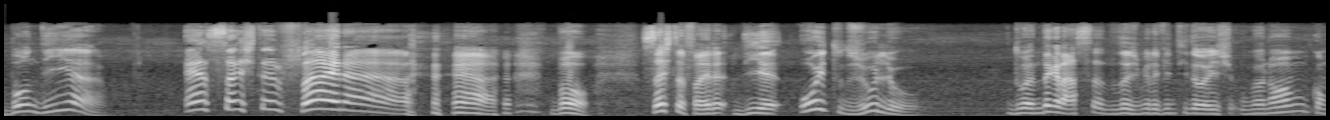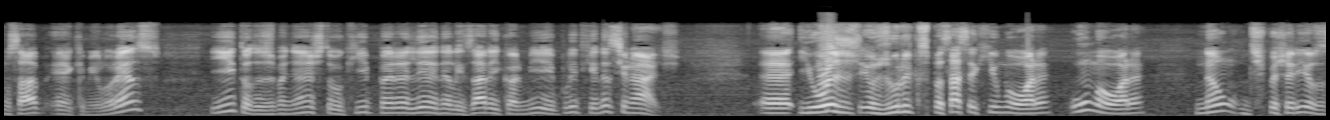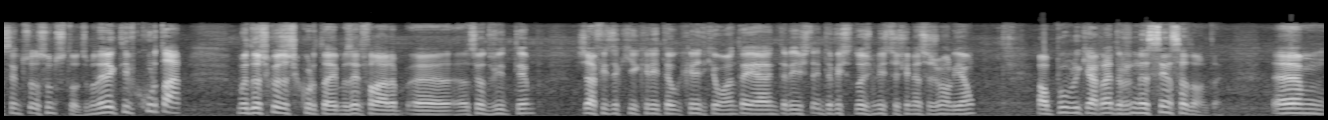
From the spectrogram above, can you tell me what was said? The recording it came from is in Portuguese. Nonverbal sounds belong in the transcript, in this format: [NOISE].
Bom dia! É sexta-feira! [LAUGHS] Bom, sexta-feira, dia 8 de julho do ano da graça de 2022. O meu nome, como sabe, é Camilo Lourenço e todas as manhãs estou aqui para lhe analisar a economia e política nacionais. Uh, e hoje eu juro que se passasse aqui uma hora, uma hora, não despacharia os assuntos todos, de maneira que tive que cortar. Uma das coisas que cortei, mas hei de falar uh, a seu devido tempo, já fiz aqui a crítica, ontem, a entrevista, entrevista dos Ministros das Finanças João Leão ao público e à Rádio Renascença de ontem. Um,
